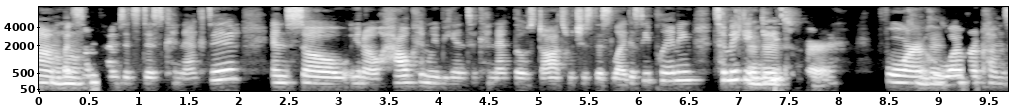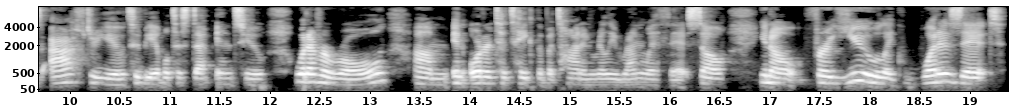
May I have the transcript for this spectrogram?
Um, mm-hmm. But sometimes it's disconnected. And so, you know, how can we begin to connect those dots, which is this legacy planning, to make it Indeed. easier for whoever comes after you to be able to step into whatever role um, in order to take the baton and really run with it. So, you know, for you, like, what is it?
